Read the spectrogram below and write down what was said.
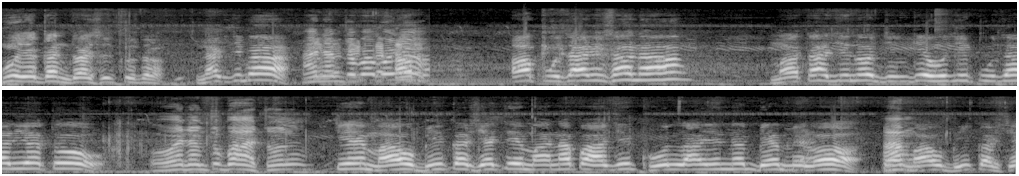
હું એ ગંધવાય છું તું. તો નાગજીબા આ આ પૂજારી છે ને માતાજીનો જિંદગી સુધી પૂજારી હતો. તે મા ઊભી કે માં ઊભી કરશે તે માના પાસે ફૂલ લાવીને બે મેલો. મા ઊભી કરશે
